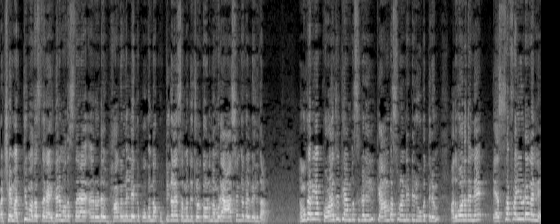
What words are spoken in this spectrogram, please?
പക്ഷേ മറ്റു മതസ്ഥരായ ഇതര മതസ്ഥരുടെ വിഭാഗങ്ങളിലേക്ക് പോകുന്ന കുട്ടികളെ സംബന്ധിച്ചിടത്തോളം നമ്മുടെ ആശങ്കകൾ വലുതാണ്. നമുക്കറിയാം കോളേജ് ക്യാമ്പസുകളിൽ ക്യാമ്പസ് ഫ്രണ്ടിന്റെ രൂപത്തിലും അതുപോലെ തന്നെ എസ് എഫ് ഐയുടെ തന്നെ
